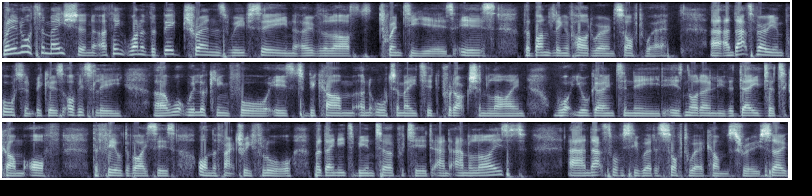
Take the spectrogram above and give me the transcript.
Well, in automation, I think one of the big trends we've seen over the last 20 years is the bundling of hardware and software. Uh, and that's very important because obviously uh, what we're looking for is to become an automated production line. What you're going to need is not only the data to come off the field devices on the factory floor, but they need to be interpreted and analyzed. And that's obviously where the software comes through. So,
